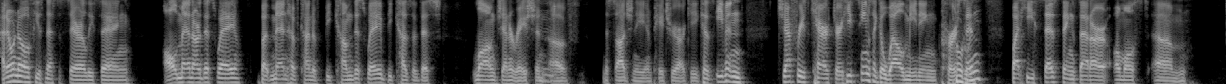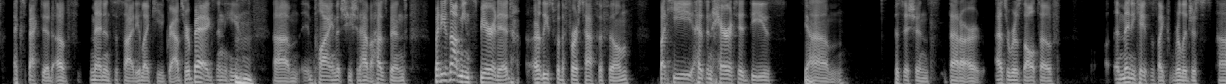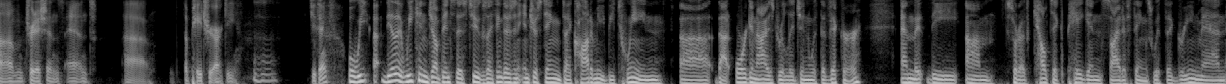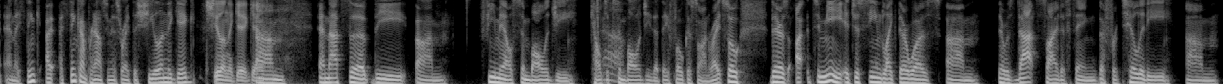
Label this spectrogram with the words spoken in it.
I don't know if he's necessarily saying all men are this way, but men have kind of become this way because of this long generation Mm. of misogyny and patriarchy. Because even Jeffrey's character, he seems like a well-meaning person, Totally. but he says things that are almost um, expected of men in society. Like he grabs her bags and he's um, implying that she should have a husband. But he's not mean-spirited, or at least for the first half of the film. But he has inherited these Yeah. um, positions that are as a result of, in many cases, like religious um, traditions and uh, the patriarchy. Mhm. Do you think? Well, we uh, the other we can jump into this too because I think there's an interesting dichotomy between uh, that organized religion with the vicar and the the um, sort of Celtic pagan side of things with the Green Man and I think I, I think I'm pronouncing this right the Sheela na gig Sheila Nagig, yeah. um, and that's the the um, female symbology, Celtic Ah. symbology that they focus on, right? So there's uh, to me, it just seemed like there was um, there was that side of thing, the fertility. Um,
